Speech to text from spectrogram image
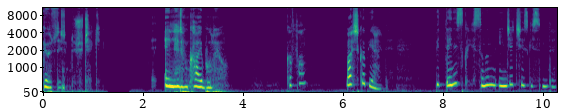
Gözlerim düşecek. Ellerim kayboluyor. Kafam başka bir yerde. Bir deniz kıyısının ince çizgisinde.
